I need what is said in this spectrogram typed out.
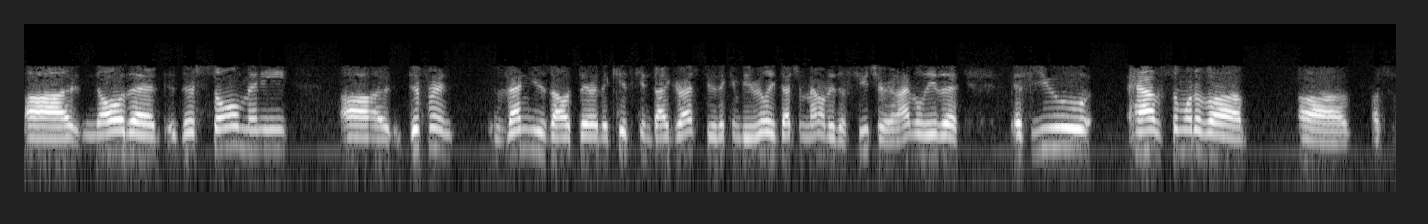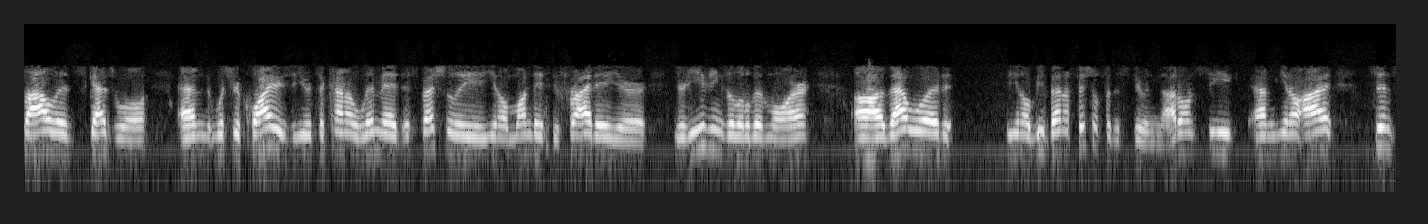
uh, know that there's so many uh, different venues out there that kids can digress to that can be really detrimental to their future. And I believe that if you have somewhat of a uh, a solid schedule and which requires you to kind of limit, especially you know Monday through Friday, your your evenings a little bit more, uh, that would you know be beneficial for the student. I don't see, and you know I since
